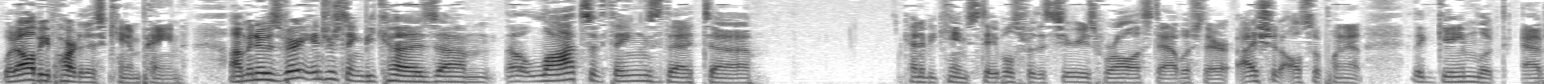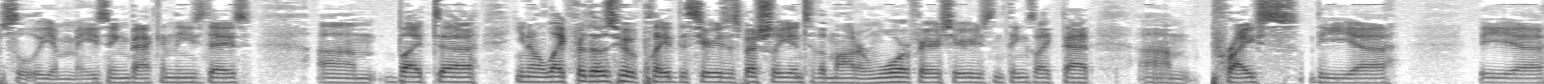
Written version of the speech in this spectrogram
would all be part of this campaign. Um, and it was very interesting because um, lots of things that uh, kind of became staples for the series were all established there. I should also point out the game looked absolutely amazing back in these days. Um, but uh, you know, like for those who have played the series, especially into the Modern Warfare series and things like that, um, Price, the uh, the uh,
